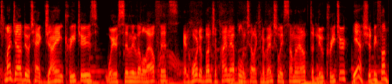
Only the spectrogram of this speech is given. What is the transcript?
It's my job to attack giant creatures, wear silly little outfits, and hoard a bunch of pineapple until I can eventually summon out the new creature. Yeah, should be fun.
